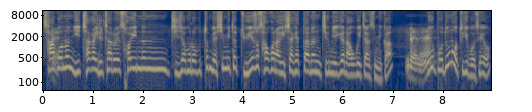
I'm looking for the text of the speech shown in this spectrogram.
사고는 이 차가 1차로에 서 있는 지점으로부터 몇십 미터 뒤에서 사고가 나기 시작했다는 지금 얘기가 나오고 있지 않습니까? 네네. 이 보도는 어떻게 보세요?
